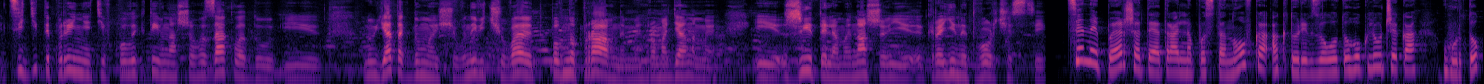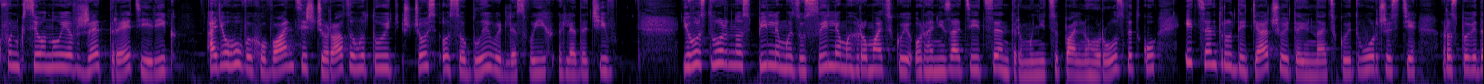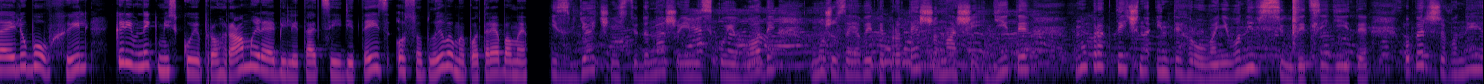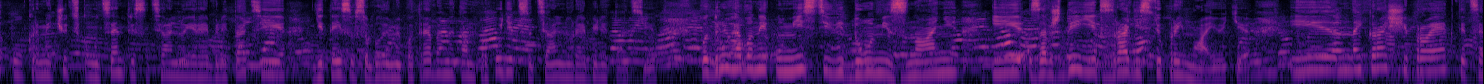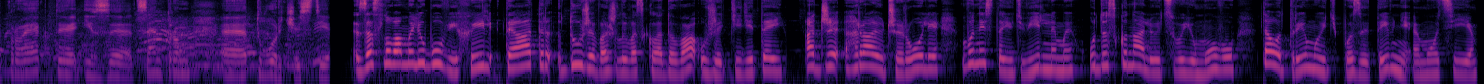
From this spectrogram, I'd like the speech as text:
ці діти прийняті в колектив нашого закладу, і ну, я так думаю, що вони відчувають повноправними громадянами і жителями нашої країни творчості. Це не перша театральна постановка акторів Золотого ключика. Гурток функціонує вже третій рік, а його вихованці щоразу готують щось особливе для своїх глядачів. Його створено спільними зусиллями громадської організації Центр муніципального розвитку і Центру дитячої та юнацької творчості, розповідає Любов Хиль, керівник міської програми реабілітації дітей з особливими потребами. Із вдячністю до нашої міської влади можу заявити про те, що наші діти ну практично інтегровані. Вони всюди ці діти. По-перше, вони у Кременчуцькому центрі соціальної реабілітації дітей з особливими потребами там проходять соціальну реабілітацію. По-друге, вони у місті відомі, знані і завжди їх з радістю приймають. І найкращі проекти це проекти із центром е, творчості. За словами Любові Хиль, театр дуже важлива складова у житті дітей, адже граючи ролі, вони стають вільними, удосконалюють свою мову та отримують позитивні емоції.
